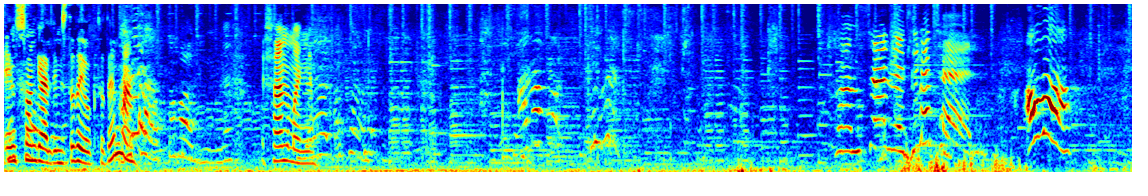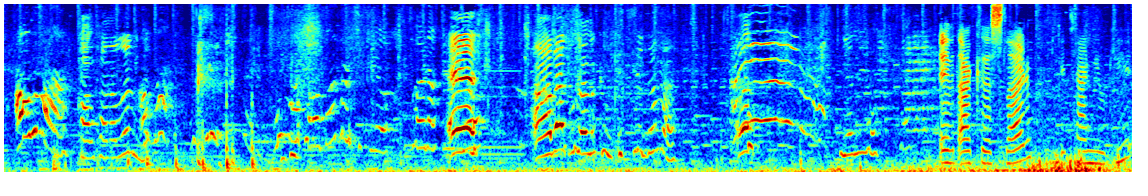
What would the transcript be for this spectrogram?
En son geldiğimizde de yoktu değil mi? tarafta. Efendim annem. Hansel ve Gretel. Evet arkadaşlar. Geçen yılki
